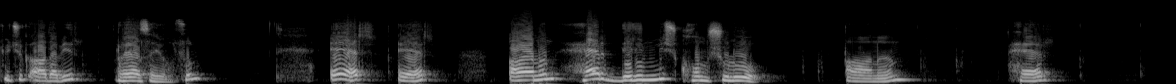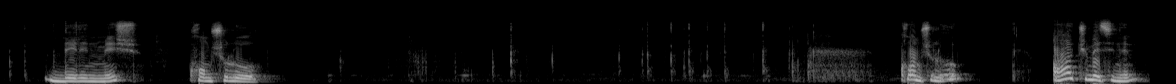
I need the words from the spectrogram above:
küçük a'da bir reel sayı olsun. Eğer eğer A'nın her delinmiş komşuluğu A'nın her delinmiş komşuluğu. Komşuluğu A kümesinin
